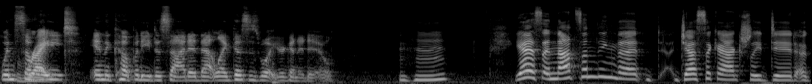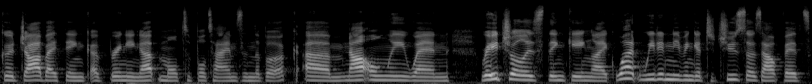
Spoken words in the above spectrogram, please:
when somebody Right. in the company decided that like this is what you're gonna do? Mm-hmm. Yes, and that's something that Jessica actually did a good job, I think, of bringing up multiple times in the book. Um, not only when Rachel is thinking like, "What? We didn't even get to choose those outfits,"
